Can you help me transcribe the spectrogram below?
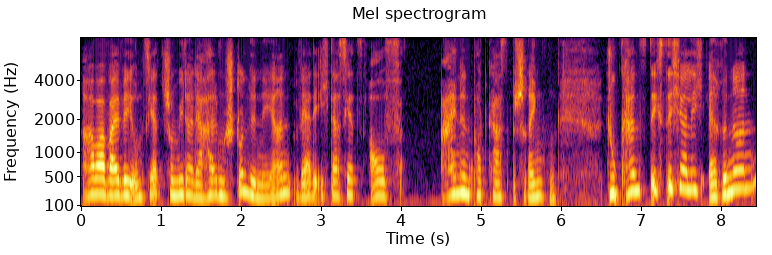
aber weil wir uns jetzt schon wieder der halben Stunde nähern, werde ich das jetzt auf einen Podcast beschränken. Du kannst dich sicherlich erinnern,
